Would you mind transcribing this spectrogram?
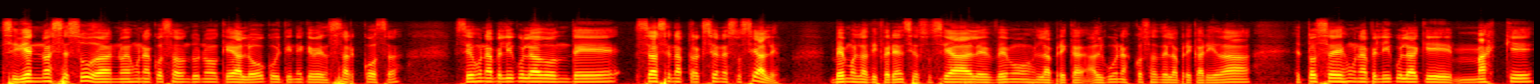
si bien no es sesuda, no es una cosa donde uno queda loco y tiene que pensar cosas, sí es una película donde se hacen abstracciones sociales. Vemos las diferencias sociales, vemos la preca- algunas cosas de la precariedad. Entonces es una película que más que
